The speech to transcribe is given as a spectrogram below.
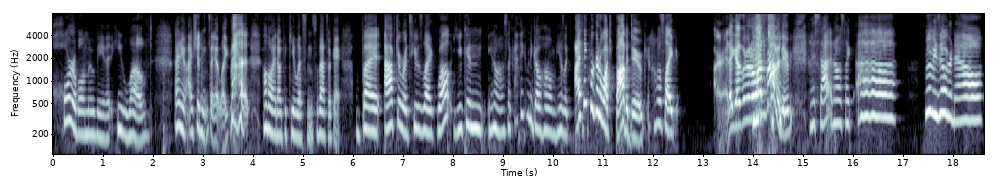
horrible movie that he loved. Anyway, I shouldn't say it like that, although I don't think he listens, so that's okay. But afterwards, he was like, well, you can, you know, I was like, I think I'm going to go home. He was like, I think we're going to watch Babadook. And I was like, all right, I guess I'm going to watch Babadook. and I sat and I was like, ah, movie's over now.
